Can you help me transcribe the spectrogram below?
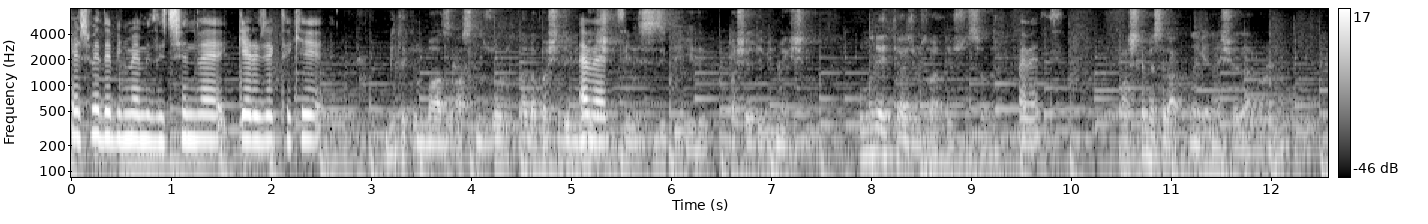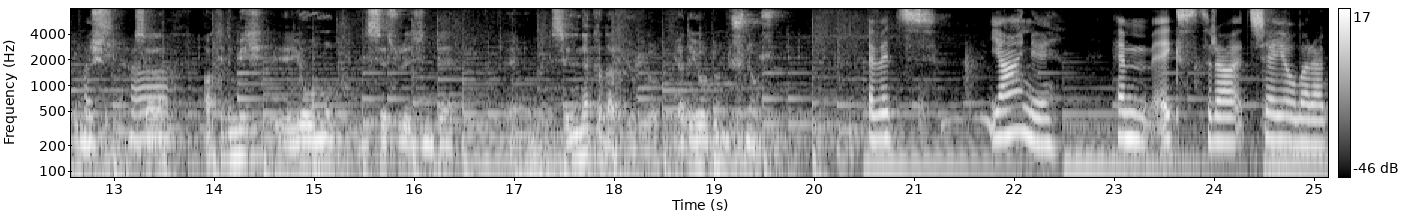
keşfedebilmemiz için ve gelecekteki Bir takım bazı aslında zorluklarla baş edebilmek Evet. için, belirsizlikle ilgili baş edebilmek için bunlara ihtiyacımız var diyorsun sanırım. evet Başka mesela aklına gelen şeyler var mı? Başka? Mesela akademik e, yoğunluk lise sürecinde e, seni ne kadar yoruyor ya da yorduğunu düşünüyor musun? evet yani hem ekstra şey olarak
